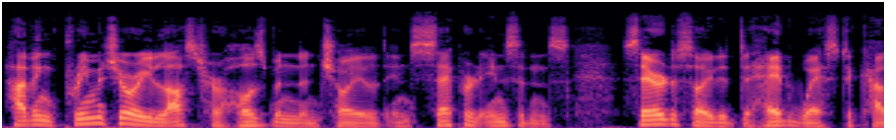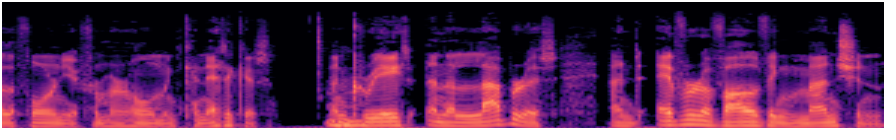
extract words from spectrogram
having prematurely lost her husband and child in separate incidents, Sarah decided to head west to California from her home in Connecticut and create an elaborate and ever evolving mansion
